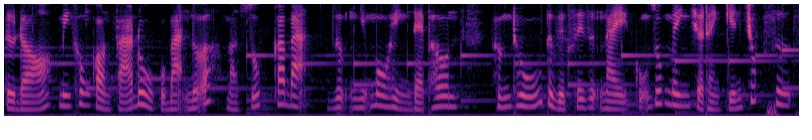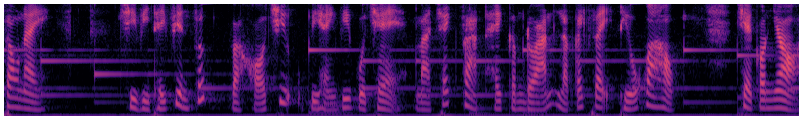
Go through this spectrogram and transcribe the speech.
Từ đó, mình không còn phá đồ của bạn nữa mà giúp các bạn dựng những mô hình đẹp hơn. Hứng thú từ việc xây dựng này cũng giúp minh trở thành kiến trúc sư sau này chỉ vì thấy phiền phức và khó chịu vì hành vi của trẻ mà trách phạt hay cầm đoán là cách dạy thiếu khoa học. Trẻ còn nhỏ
